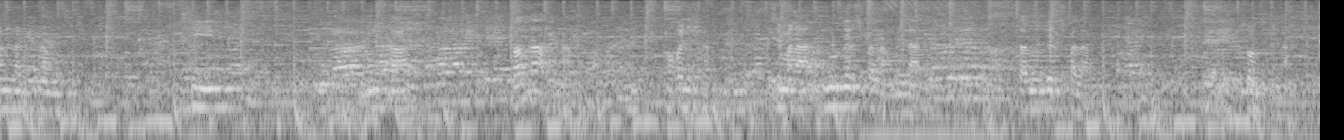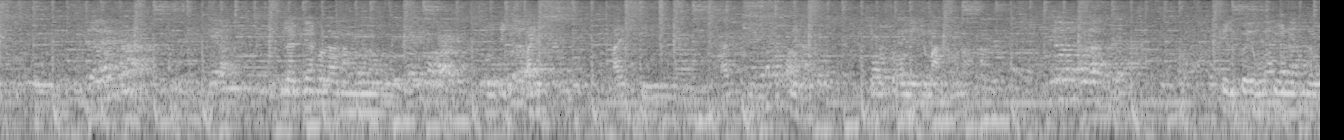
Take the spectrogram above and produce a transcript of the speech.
Na kailangan lagyan ng sin, luka. Para sa akin ah. Okay na siya. Kasi mala noodles pa lang, may latte. Sa noodles pa lang. Sauce na. Ilagyan ko lang ng kunting spice. Spicy. At nila. Kasi gusto ko medyo maano. Feel ko yung init ng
